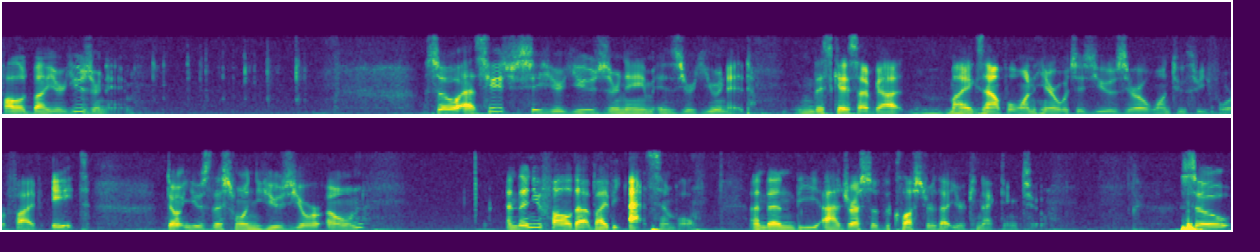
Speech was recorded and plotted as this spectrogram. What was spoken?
followed by your username. So at CHPC, your username is your uNID. In this case, I've got my example one here, which is U01234588. Don't use this one, use your own. And then you follow that by the at symbol, and then the address of the cluster that you're connecting to. So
